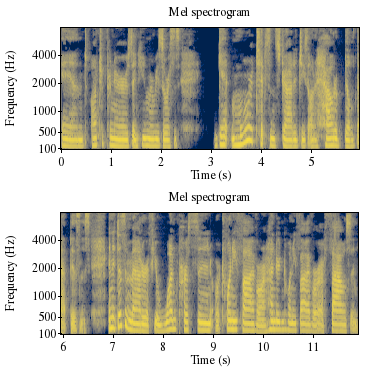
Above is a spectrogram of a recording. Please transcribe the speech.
and entrepreneurs and human resources get more tips and strategies on how to build that business. And it doesn't matter if you're one person or 25 or 125 or a thousand,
